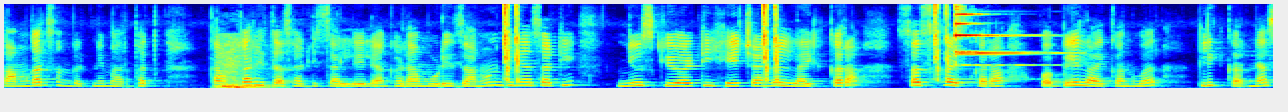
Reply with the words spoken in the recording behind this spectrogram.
कामगार संघटनेमार्फत कामगार हितासाठी चाललेल्या घडामोडी जाणून घेण्यासाठी न्यूज क्यू आर टी हे चॅनल लाईक करा सबस्क्राईब करा व बेल आयकॉनवर क्लिक करण्यास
